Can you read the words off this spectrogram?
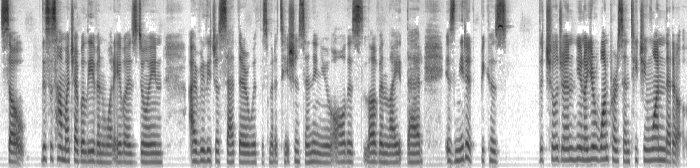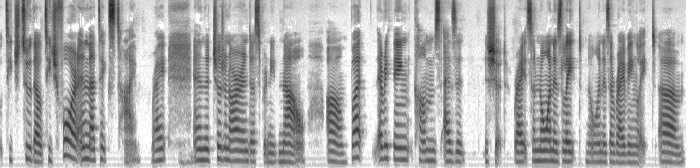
so this is how much i believe in what ava is doing i really just sat there with this meditation sending you all this love and light that is needed because the children you know you're one person teaching one that'll teach two that'll teach four and that takes time right mm-hmm. and the children are in desperate need now um, but everything comes as it, it should, right? So no one is late, no one is arriving late. Um,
